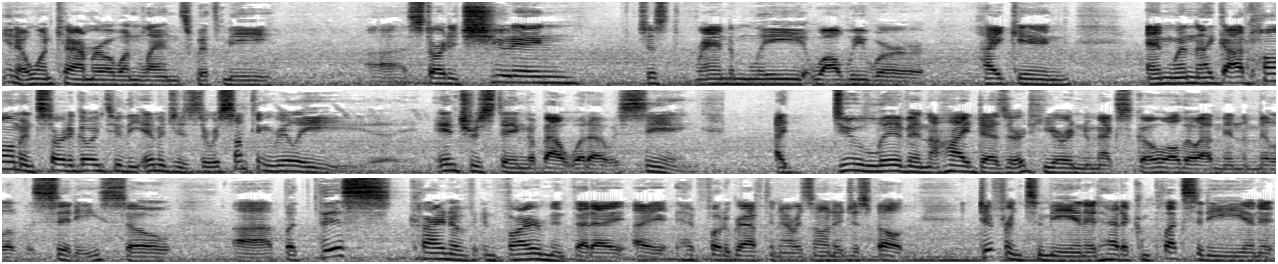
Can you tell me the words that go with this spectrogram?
you know one camera, one lens with me. Uh, started shooting just randomly while we were hiking and when I got home and started going through the images, there was something really uh, interesting about what I was seeing. I do live in the high desert here in New Mexico, although I'm in the middle of the city. So, uh, but this kind of environment that I, I, had photographed in Arizona just felt different to me, and it had a complexity, and it,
